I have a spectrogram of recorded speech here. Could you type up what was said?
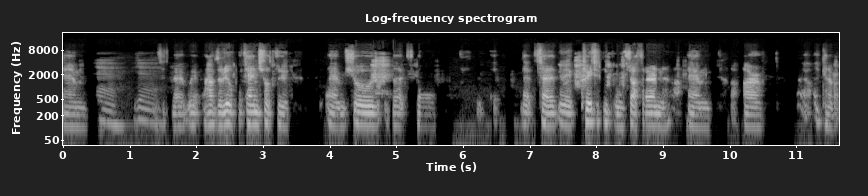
Um, Yeah, yeah. uh, we have the real potential to um, show that uh, that uh, the creative people in Strathearn um, are uh, kind of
